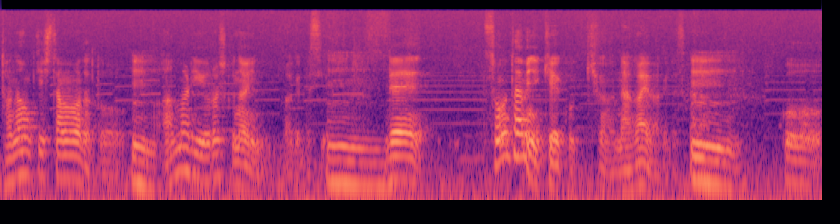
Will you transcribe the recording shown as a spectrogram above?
棚置きしたままだと、ん。あんまりよろしくないわけですよ、うん。でそのために稽古期間が長いわけですから、うん。こ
